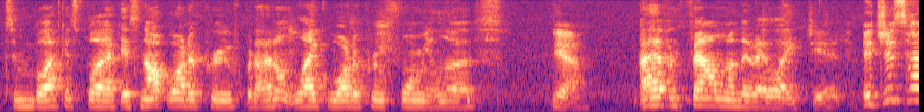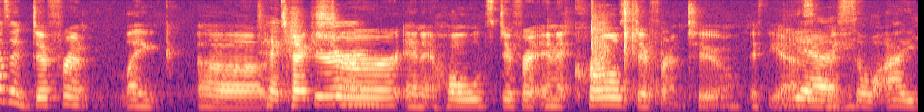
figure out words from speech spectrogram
It's in black blackest black. It's not waterproof, but I don't like waterproof formulas. Yeah. I haven't found one that I liked yet. It just has a different like uh, texture. texture. and it holds different and it curls different too. If you ask yeah, me. Yeah, so I.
